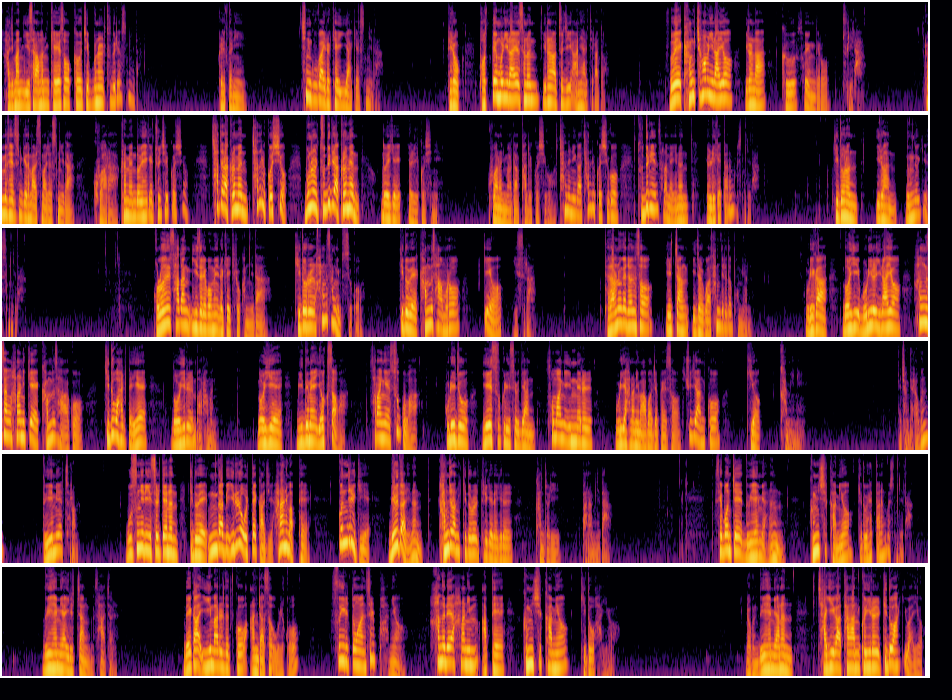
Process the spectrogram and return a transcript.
하지만 이 사람은 계속 그 집 문을 두드렸습니다. 그랬더니 친구가 이렇게 이야기했습니다. 비록 벗됨을 인하여서는 일어나 주지 아니할지라도 너의 강청함을 인하여 일어나 그 소용대로 주리라. 그러면서 예수님께서 말씀하셨습니다. 구하라. 그러면 너희에게 주실 것이요. 찾으라. 그러면 찾을 것이요. 문을 두드리라. 그러면 너에게 열릴 것이니. 구하는 이마다 받을 것이고 찾는 이가 찾을 것이고 두드리는 사람에게는 열리겠다는 것입니다. 기도는 이러한 능력이 있습니다. 골로새 4장 2절에 보면 이렇게 기록합니다. 기도를 항상 힘쓰고 기도에 감사함으로 깨어 있으라. 대사로니가 전서 1장 2절과 3절에도 보면 우리가 너희 무리를 인하여 항상 하나님께 감사하고 기도할 때에 너희를 말함은 너희의 믿음의 역사와 사랑의 수고와 우리 주 예수 그리스도에 대한 소망의 인내를 우리 하나님 아버지 앞에서 쉬지 않고 기억함이니. 애청자 여러분, 느헤미야처럼 무슨 일이 있을 때는 기도의 응답이 이르러 올 때까지 하나님 앞에 끈질기게 매달리는 간절한 기도를 드리게 되기를 간절히 바랍니다. 세 번째 느헤미야는 금식하며 기도했다는 것입니다. 느헤미야 1장 4절 내가 이 말을 듣고 앉아서 울고 수일 동안 슬퍼하며 하늘의 하나님 앞에 금식하며 기도하여 여러분 느헤미야는 자기가 당한 그 일을 기도하기 위하여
